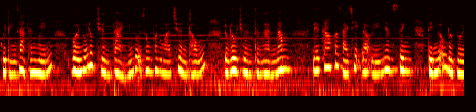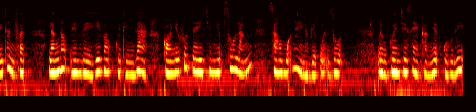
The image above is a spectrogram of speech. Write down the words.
Quý thính giả thân mến, với nỗ lực truyền tải những nội dung văn hóa truyền thống được lưu truyền từ ngàn năm, đề cao các giá trị đạo lý nhân sinh, tín ngưỡng đối với thần Phật, lắng động đêm về hy vọng quý thính giả có những phút giây chiêm nghiệm sâu lắng sau mỗi ngày làm việc bận rộn. Đừng quên chia sẻ cảm nhận của quý vị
